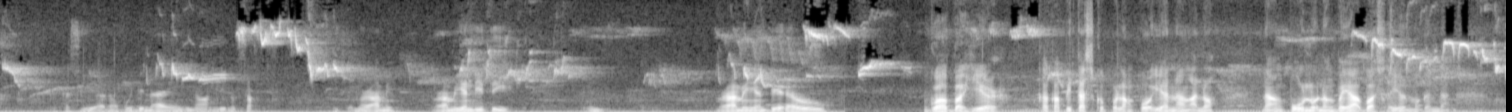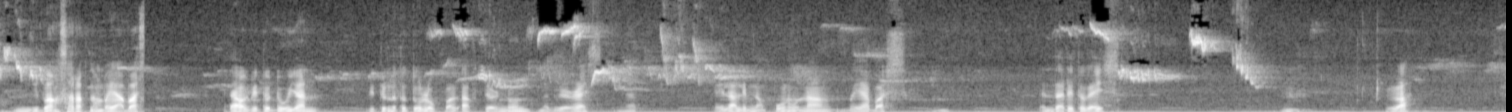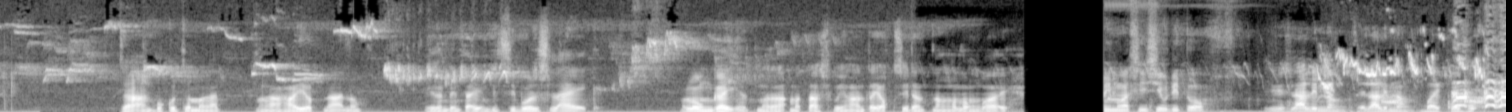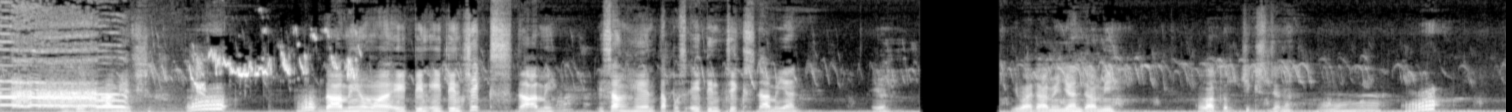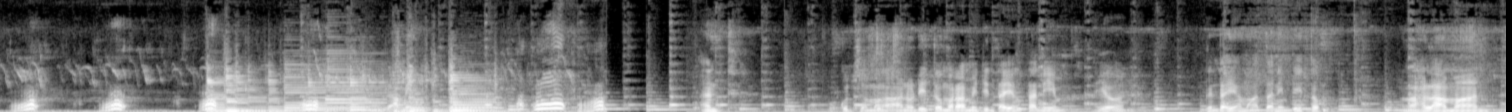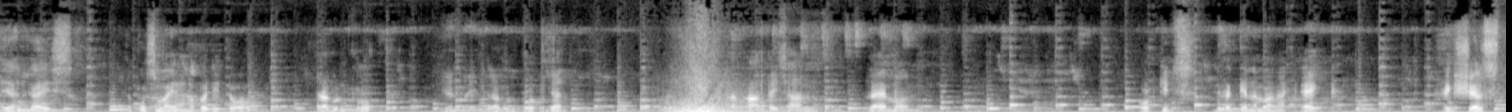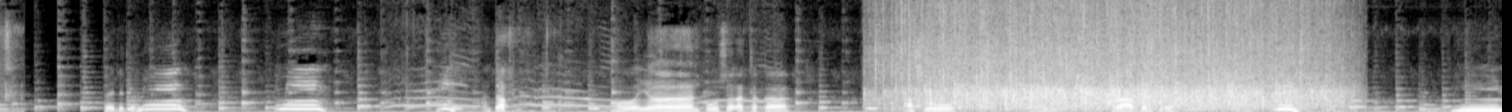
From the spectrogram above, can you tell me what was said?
Kasi ano, pwede na yung ina linusak. Ito marami. Marami yan dito eh. Ayun. Marami yan dito. Guava here. Kakapitas ko po lang po yan ng ano, ng puno ng bayabas. Ayun, maganda. Hmm, Di ba ang sarap ng bayabas? Tawag dito duyan. Dito natutulog pag afternoon, nagre-rest. Yan. Sa ilalim ng puno ng bayabas. Hmm. Ganda dito guys. Hmm. Diba? Sa bukod sa mga mga hayop na ano, meron din tayong vegetables like malunggay at mataas po yung antioxidant ng malunggay. May mga sisiw dito. Sa ilalim ng sa ilalim ng bay kubo. Guys, marami yan. Dami yung mga 18 18 chicks, dami. Isang hen tapos 18 chicks, dami yan. Ayun. Di ba, dami yan, dami. A lot of chicks dyan ah. Ang dami. And bukod sa mga ano dito, marami din tayong tanim. Ayun. Maganda yung mga tanim dito. Mga halaman. Ayan guys. Tapos may ano pa dito. oh. Dragon fruit. Yan, may dragon fruit dyan. Yan, nakatay sa ano. Lemon. Orchids. Nilagyan ng mga egg. Eggshells. Tayo dito. Ming! Ming! Ming! Antok! Oh, ayan. Pusa at saka aso. Kalaban sila. Hmm. Hmm.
